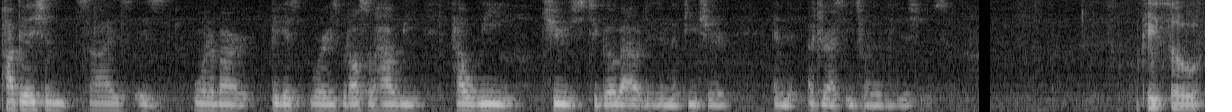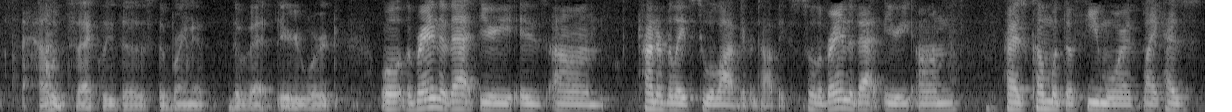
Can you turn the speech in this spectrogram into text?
population size is one of our biggest worries, but also how we how we choose to go about it in the future and address each one of these issues. Okay, so how exactly does the brain of the vat theory work? Well, the brain of the vat theory is um, kind of relates to a lot of different topics. So the brand of that theory um, has come with a few more, like has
